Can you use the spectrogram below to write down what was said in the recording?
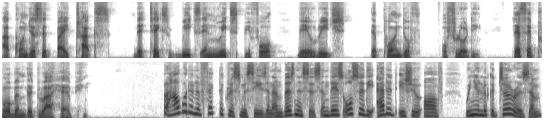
are congested by trucks that takes weeks and weeks before they reach the point of offloading. That's a problem that we are having. How would it affect the Christmas season and businesses? And there's also the added issue of when you look at tourism,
